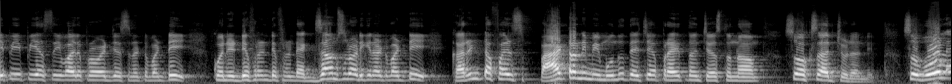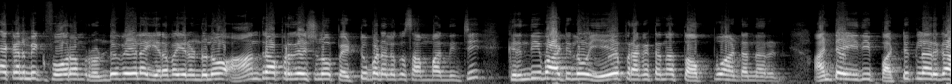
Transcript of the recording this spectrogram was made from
ఏపీపీఎస్సీ వారు ప్రొవైడ్ చేసినటువంటి కొన్ని డిఫరెంట్ డిఫరెంట్ ఎగ్జామ్స్లో అడిగినటువంటి కరెంట్ అఫైర్స్ ప్యాటర్న్ని మీ ముందు తెచ్చే ప్రయత్నం చేస్తున్నాం. సో ఒకసారి చూడండి. సో వరల్డ్ ఎకనామిక్ ఫోరం రెండు వేల ఇరవై రెండులో ఆంధ్రప్రదేశ్లో పెట్టుబడులకు సంబంధించి క్రింది వాటిలో ఏ ప్రకటన తప్పు అంటున్నారండి అంటే ఇది పర్టికులర్గా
